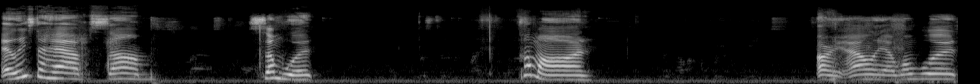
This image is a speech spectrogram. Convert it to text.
At least I have some some wood. Come on. Alright, I only have one wood.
